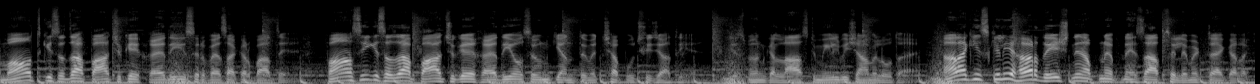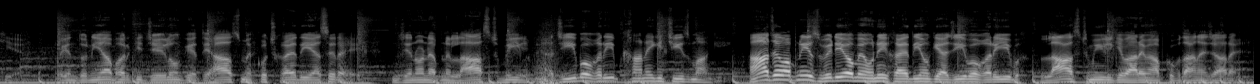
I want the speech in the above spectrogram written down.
मौत की सजा पा चुके कैदी सिर्फ़ ऐसा कर पाते हैं। फांसी की सजा पा चुके कैदियों से उनकी अंतिम इच्छा पूछी जाती है, जिसमें उनका लास्ट मील भी शामिल होता है। हालाँकि इसके लिए हर देश ने अपने अपने हिसाब से लिमिट तय कर रखी है। लेकिन दुनिया भर की जेलों के इतिहास में कुछ कैदी ऐसे रहे, जिन्होंने अपने लास्ट मील में अजीबो गरीब खाने की चीज़ मांगी। आज हम अपनी इस वीडियो में उन्हीं कैदियों की अजीबो गरीब लास्ट मील के बारे में आपको बताने जा रहे हैं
